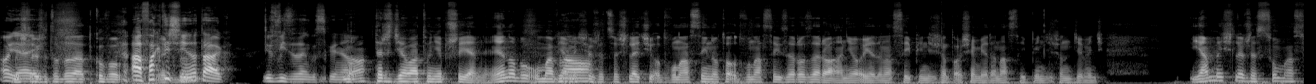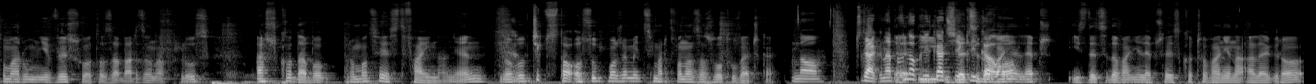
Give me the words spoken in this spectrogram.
Ojej. Myślę, że to dodatkowo... A, faktycznie, jakby... no tak. Już widzę tego screena. No, no. Też działa to nieprzyjemnie, nie? No bo umawiamy no. się, że coś leci o 12, no to o 12.00, a nie o 11.58, 11.59. Ja myślę, że suma summarum nie wyszło to za bardzo na plus, a szkoda, bo promocja jest fajna, nie? No bo 100 osób może mieć smartfona za złotóweczkę. No, czy tak, na pewno klikać się klikało. I zdecydowanie lepsze jest koczowanie na Allegro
